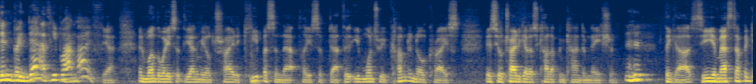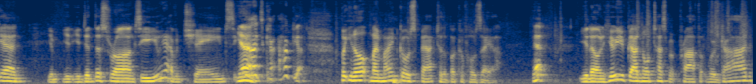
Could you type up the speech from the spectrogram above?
didn't bring death; he brought life. Yeah, and one of the ways that the enemy will try to keep us in that place of death, even once we've come to know Christ, is he'll try to get us caught up in condemnation. Mm-hmm. Think, ah, see, you messed up again. You, you, you did this wrong. See, you haven't changed. See, Yeah. Ki- how God. But you know, my mind goes back to the book of Hosea. Yep. You know, and here you've got an Old Testament prophet where God,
